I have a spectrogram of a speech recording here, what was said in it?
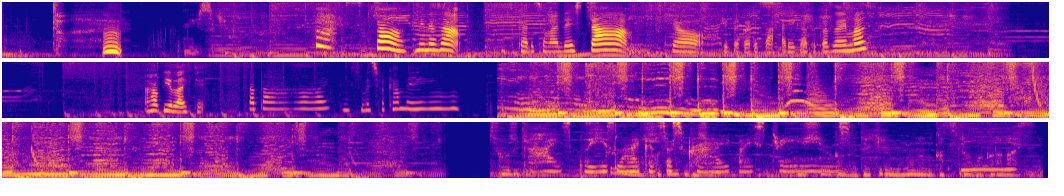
見すぎさあ、皆さん、お疲れ様でした。今日来てくれたありがとうございます。I hope you liked it. Bye bye. Thanks so much for coming. Guys, please like and subscribe my streams. Please.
